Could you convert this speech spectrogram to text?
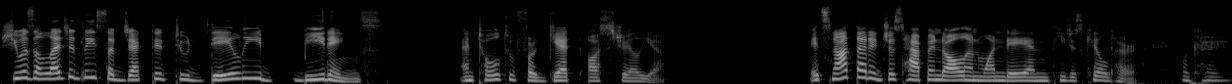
She was allegedly subjected to daily beatings and told to forget Australia. It's not that it just happened all in one day and he just killed her Okay.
